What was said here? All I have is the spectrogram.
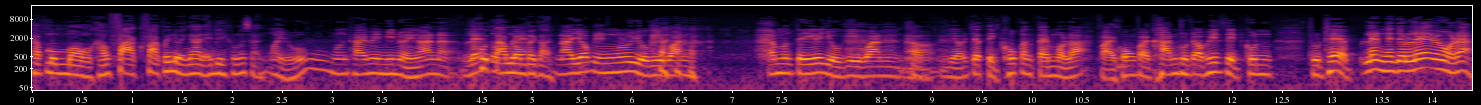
ครับ มุมมองของเขาฝากฝากไปหน่วยงานไหนดีคุณวสันต์ ไม่รู้เมืองไทยไม่มีหน่วยงานน่ะเละพูดตามตุ๊ลมไปก่อนนายกยังไม่รู้อยู่กี่วัน รัฐมนตรีก็อยู่กี่วันครับ อ่าเดี๋ยวจะติดคุกกันเต็มหมดละฝ่ายคงฝ่ายค้านคุณอภิสิทธิ์คุณสุเทพ เล่นกันจนเละไปหมดนะ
